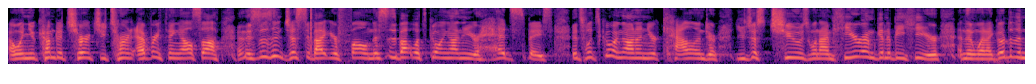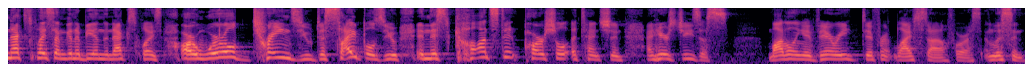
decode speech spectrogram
And when you come to church, you turn everything else off. And this isn't just about your phone, this is about what's going on in your headspace. It's what's going on in your calendar. You just choose when I'm here, I'm going to be here. And then when I go to the next place, I'm going to be in the next place. Our world trains you, disciples you in this constant partial attention. And here's Jesus modeling a very different lifestyle for us. And listen,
